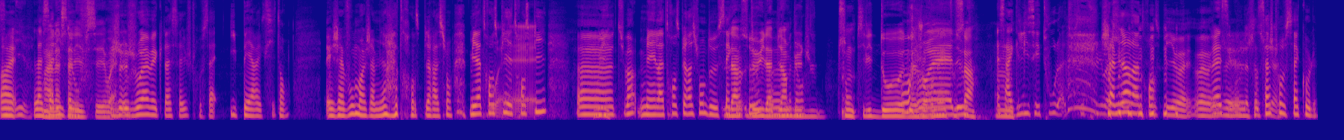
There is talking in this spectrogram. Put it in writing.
la Ouais, salive. la Ouais, salive. la ouf. c'est. Ouais. Je jouais avec la salive, je trouve ça hyper excitant. Et j'avoue, moi, j'aime bien la transpiration. Mais il y a transpi Ouais. et transpi, euh, tu vois. Mais la transpiration de sec La- osseux, de- il a euh, bien bu son petit litre d'eau de la Ouais, journée, de tout ça. Ah, Hmm. Ça glisse et tout là. Tu sais plus, J'aime bien la transpi, ouais. ouais, ouais, Ouais, c'est je- cool, la je- transpi, ça, je trouve ça cool.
